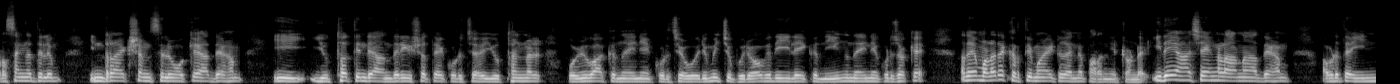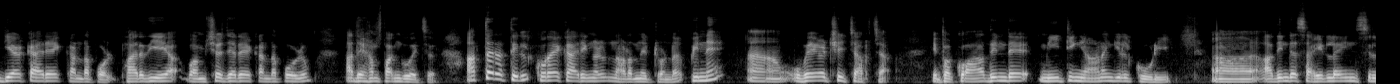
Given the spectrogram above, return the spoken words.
പ്രസംഗത്തിലും ഇൻട്രാക്ഷൻസിലും ഒക്കെ അദ്ദേഹം ഈ യുദ്ധത്തിന്റെ അന്തരീക്ഷത്തെക്കുറിച്ച് യുദ്ധങ്ങൾ ഒഴിവാക്കുന്നതിനെക്കുറിച്ച് ഒരുമിച്ച് പുരോഗതിയിലേക്ക് നീങ്ങുന്നതിനെക്കുറിച്ചൊക്കെ അദ്ദേഹം വളരെ കൃത്യമായിട്ട് തന്നെ പറഞ്ഞിട്ടുണ്ട്. ഇതേ ആശയങ്ങളാണ് അദ്ദേഹം അവിടുത്തെ ഇന്ത്യക്കാരെ കണ്ടപ്പോൾ ഭാരതീയ വംശജരെ കണ്ടപ്പോഴും അദ്ദേഹം പങ്കുവച്ചത്. അത്തരത്തിൽ കുറേ കാര്യങ്ങൾ നടന്നിട്ടുണ്ട്. പിന്നെ ഉഭയകക്ഷി ചർച്ച. ഇപ്പോൾ ക്വാദിന്റെ മീറ്റിംഗ് ആണെങ്കിൽ കൂടി അതിന്റെ സൈഡ് ലൈൻസിൽ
